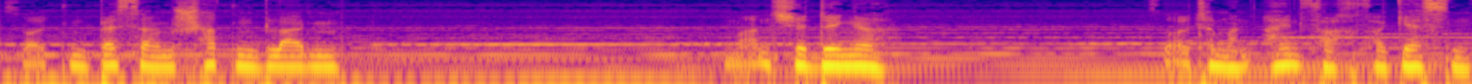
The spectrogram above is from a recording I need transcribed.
sollten besser im Schatten bleiben. Manche Dinge sollte man einfach vergessen.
